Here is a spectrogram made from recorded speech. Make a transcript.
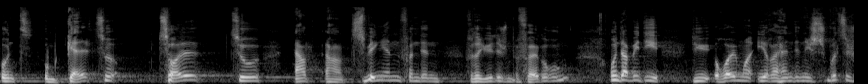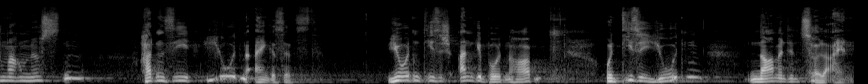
und um Geld zu, Zoll zu erzwingen von, den, von der jüdischen Bevölkerung. Und damit die, die Römer ihre Hände nicht schmutzig machen müssten, hatten sie Juden eingesetzt. Juden, die sich angeboten haben. Und diese Juden nahmen den Zoll ein.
